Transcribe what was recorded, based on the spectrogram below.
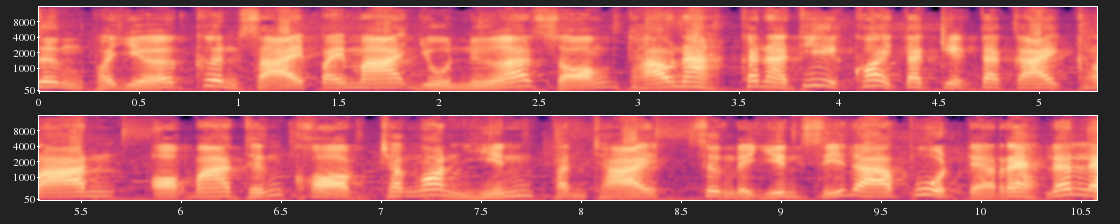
ซึ่งเพเยอขึ้นสายไปมาอยู่เหนือสองเท้าหน้าขณะที่ค่อยตะเกียกตะกายคลานออกมาถึงขอบชะง่อนหินท่านชาย ซึ่งได้ยินสีดาพูดแต่แรก และแล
